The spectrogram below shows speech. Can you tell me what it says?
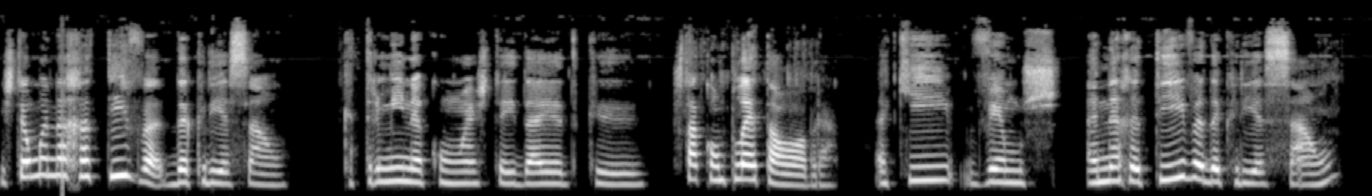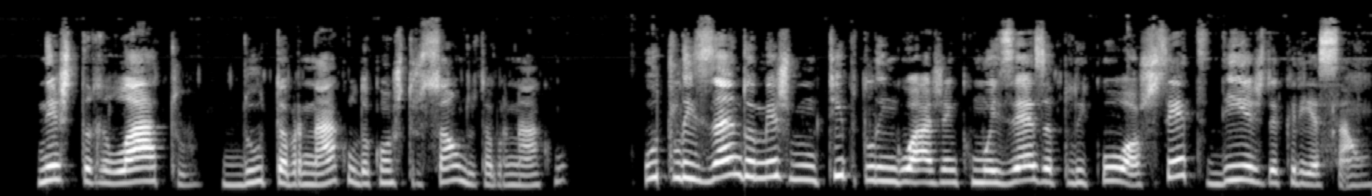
Isto é uma narrativa da criação que termina com esta ideia de que está completa a obra. Aqui vemos a narrativa da criação, neste relato do tabernáculo, da construção do tabernáculo, utilizando o mesmo tipo de linguagem que Moisés aplicou aos sete dias da criação,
